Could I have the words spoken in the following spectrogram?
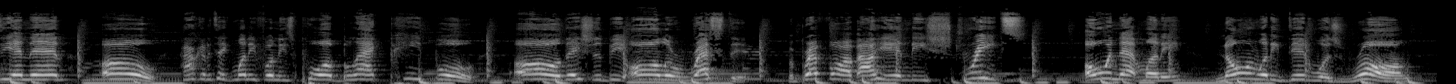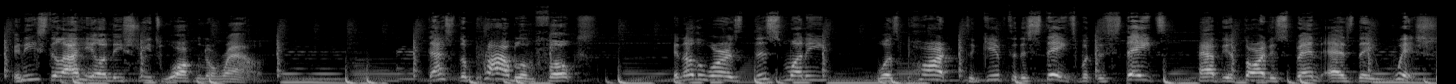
CNN. Oh, how can I take money from these poor black people? Oh, they should be all arrested. But Brett Favre out here in these streets, owing that money, knowing what he did was wrong, and he's still out here on these streets walking around. That's the problem, folks. In other words, this money was part to give to the states, but the states have the authority to spend as they wish.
